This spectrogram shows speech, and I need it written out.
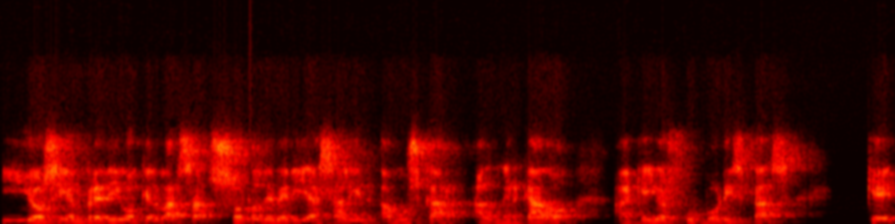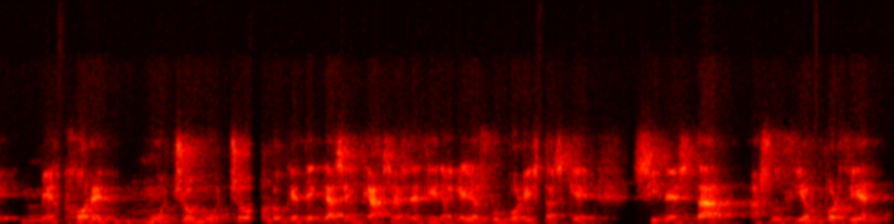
Y yo siempre digo que el Barça solo debería salir a buscar al mercado aquellos futbolistas que mejoren mucho, mucho lo que tengas en casa. Es decir, aquellos futbolistas que sin estar a su 100%,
